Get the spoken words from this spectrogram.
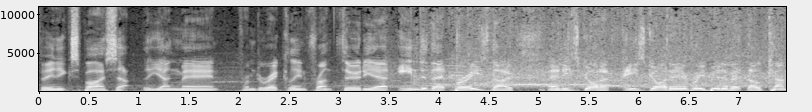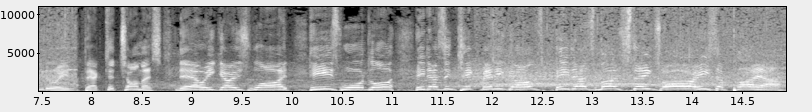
Phoenix Spicer, the young man from directly in front, 30 out into that breeze though, and he's got it. He's got every bit of it. They'll come to him. Back to Thomas. Now he goes wide. Here's Wardlaw. He doesn't kick many goals. He does most things. Oh, he's a player.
